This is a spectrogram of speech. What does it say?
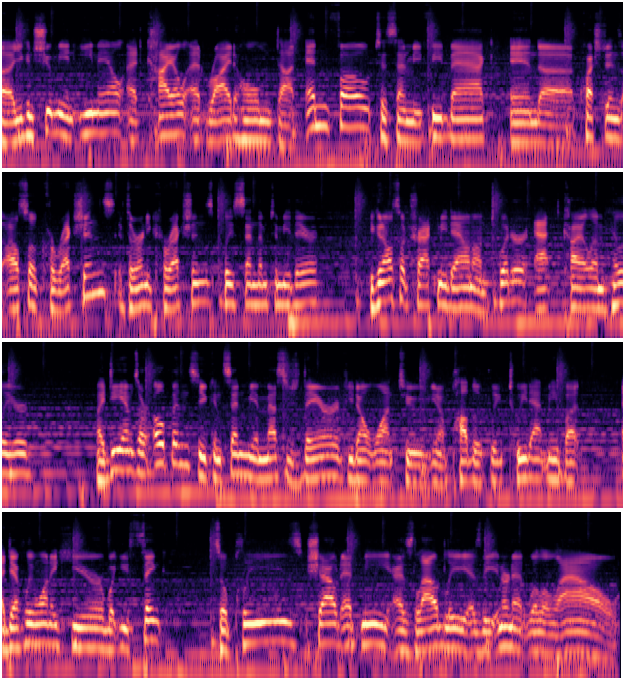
Uh, you can shoot me an email at kyle at ridehome.info to send me feedback and uh, questions. Also, corrections. If there are any corrections, please send them to me there. You can also track me down on Twitter at Kyle M. Hilliard. My DMs are open, so you can send me a message there if you don't want to, you know, publicly tweet at me. But I definitely want to hear what you think. So please shout at me as loudly as the internet will allow.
